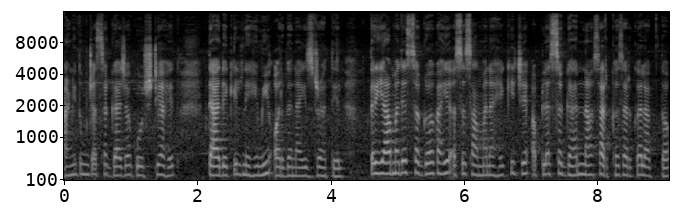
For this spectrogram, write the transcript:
आणि तुमच्या सगळ्या ज्या गोष्टी आहेत त्या देखील नेहमी ऑर्गनाइज्ड राहतील. तर यामध्ये सगळं काही असं सामान आहे की जे आपल्या सगळ्यांना सारखं सारखं लागतं.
